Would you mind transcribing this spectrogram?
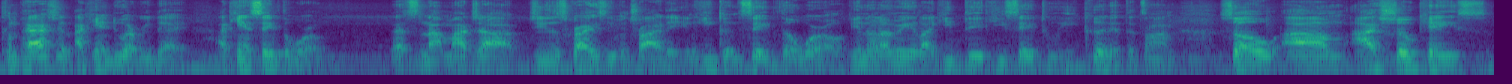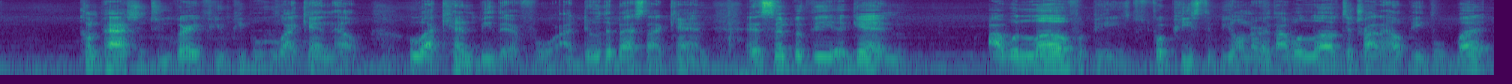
compassion, I can't do every day. I can't save the world. That's not my job. Jesus Christ even tried it, and he couldn't save the world. You know what I mean? Like he did, he saved who he could at the time. So um, I showcase compassion to very few people who I can help, who I can be there for. I do the best I can, and sympathy. Again, I would love for peace for peace to be on earth. I would love to try to help people, but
